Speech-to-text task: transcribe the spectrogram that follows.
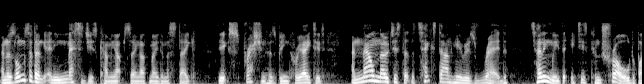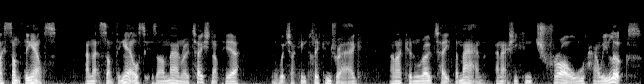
And as long as I don't get any messages coming up saying I've made a mistake, the expression has been created. And now notice that the text down here is red, telling me that it is controlled by something else. And that something else is our man rotation up here, which I can click and drag, and I can rotate the man and actually control how he looks.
